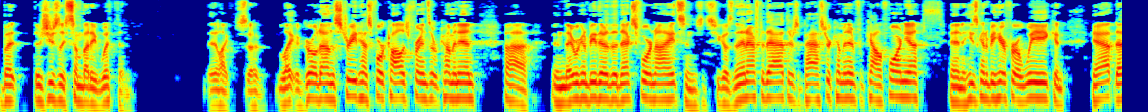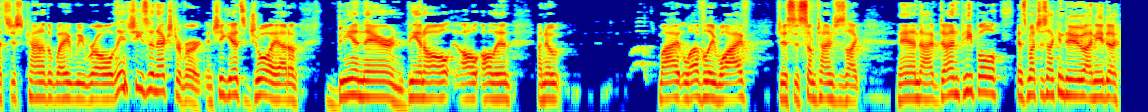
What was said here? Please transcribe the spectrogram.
but there's usually somebody with them. Like, so, like a girl down the street has four college friends that were coming in. Uh, and they were going to be there the next four nights. And she goes, and then after that, there's a pastor coming in from California and he's going to be here for a week. And yeah, that's just kind of the way we roll. And she's an extrovert and she gets joy out of being there and being all, all, all in. I know my lovely wife just is sometimes she's like, and I've done people as much as I can do. I need to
